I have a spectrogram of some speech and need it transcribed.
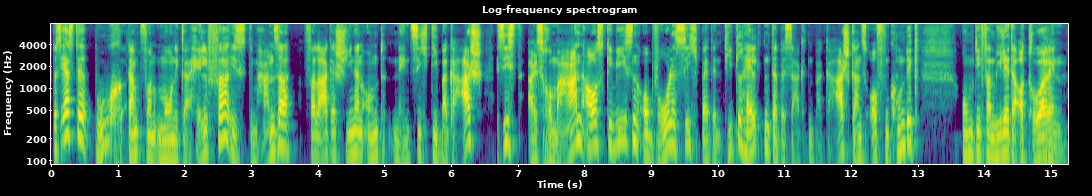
Das erste Buch stammt von Monika Helfer, ist im Hansa Verlag erschienen und nennt sich Die Bagage. Es ist als Roman ausgewiesen, obwohl es sich bei den Titelhelden der besagten Bagage ganz offenkundig um die Familie der Autorin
